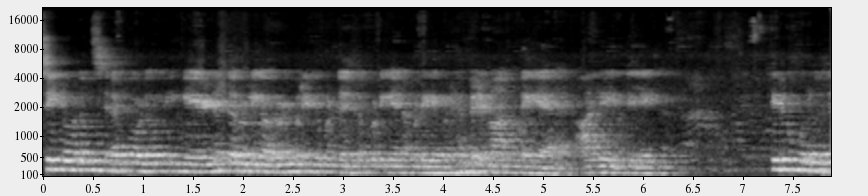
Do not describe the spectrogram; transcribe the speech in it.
சீரோடும் சிறப்போடும் இங்கே எழுந்தருளி அருள் புரிந்து கொண்டிருக்கக்கூடிய நம்முடைய மிகப்பெருமானுடைய ஆலயத்திலே திருமுருக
